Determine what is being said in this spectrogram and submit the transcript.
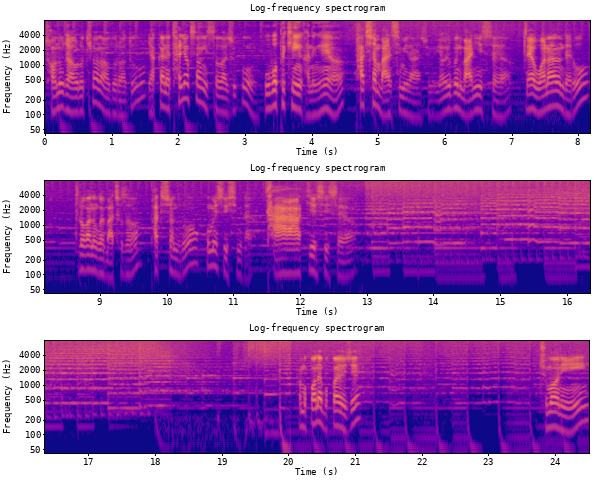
전후 좌우로 튀어나오더라도 약간의 탄력성이 있어가지고 오버패킹이 가능해요. 파티션 많습니다. 아주 여유분이 많이 있어요. 내가 원하는 대로 들어가는 거에 맞춰서 파티션으로 꾸밀 수 있습니다. 다 띄울 수 있어요. 한번 꺼내 볼까요 이제? 주머니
